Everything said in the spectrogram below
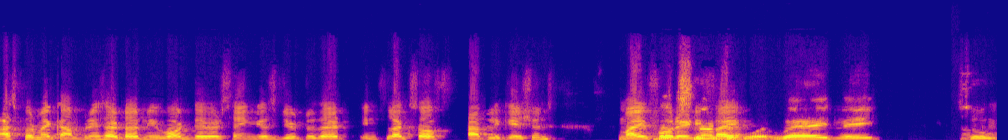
as per my company's attorney, what they were saying is due to that influx of applications, my 485. wait, wait. So, okay.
